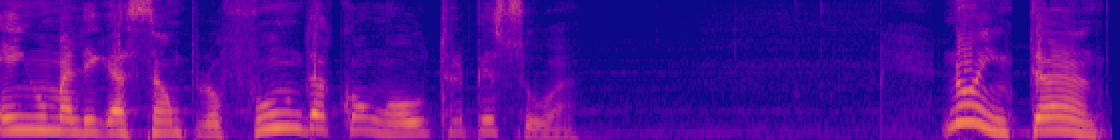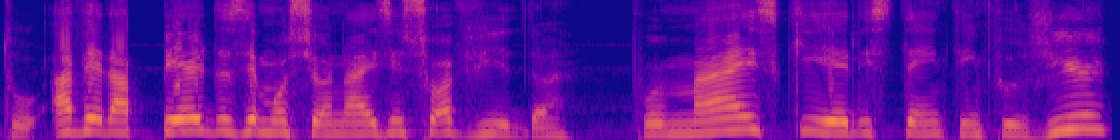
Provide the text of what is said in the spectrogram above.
em uma ligação profunda com outra pessoa. No entanto, haverá perdas emocionais em sua vida, por mais que eles tentem fugir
